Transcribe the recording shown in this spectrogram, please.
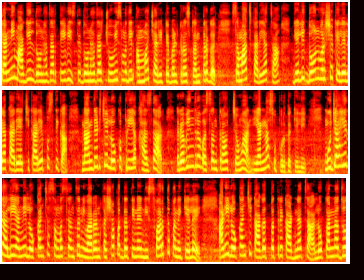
त्यांनी मागील दोन हजार तेवीस ते दोन हजार चोवीसमधील अम्मा चॅरिटेबल ट्रस्ट अंतर्गत समाजकार्याचा गेली दोन वर्ष केलेल्या कार्याची कार्यपुस्तिका नांदेडचे लोकप्रिय खासदार रवींद्र वसंतराव चव्हाण यांना सुपूर्द केली. मुजाहिद अली यांनी लोकांच्या समस्यांचं निवारण कशा पद्धतीने निस्वार्थपणे केलंय आणि लोकांची कागदपत्रे काढण्याचा लोकांना जो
